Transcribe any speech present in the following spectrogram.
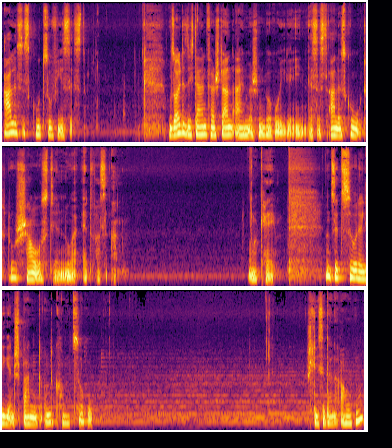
Alles ist gut so, wie es ist. Und sollte sich dein Verstand einmischen, beruhige ihn. Es ist alles gut. Du schaust dir nur etwas an. Okay. Und sitze oder liege entspannt und komm zur Ruhe. Schließe deine Augen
